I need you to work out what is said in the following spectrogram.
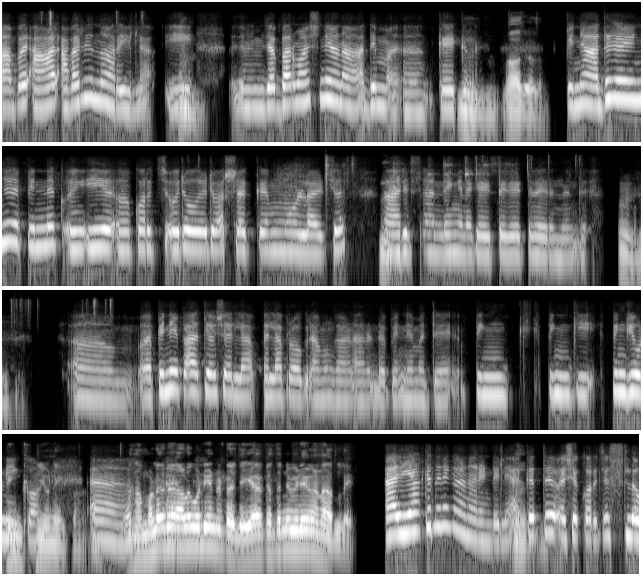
അവർ ആ- അവരെയൊന്നും അറിയില്ല. ഈ ഉം, ഉം, ജബ്ബാർ മാഷിനെയാണ് ആദ്യം ഉം, കേൾക്കുന്നത്. ഉം. അതെ അതെ. പിന്നെ അത് കഴിഞ്ഞ് പിന്നെ ഈ ആ, കുറച്ച് ഒരു ഒരു വർഷമൊക്കെ മുകളിലായിട്ട് ഉം. ആരിഫ് സാറിന്റെ ഇങ്ങനെ കേട്ട് കേട്ട് വരുന്നുണ്ട്. ഉം, ഉം. ആം, പിന്നെ ഇപ്പൊ അത്യാവശ്യം എല്ലാ എല്ലാ പ്രോഗ്രാമും കാണാറുണ്ട്. പിന്നെ മറ്റേ pink pinky pink pink unicorn. Unicorn. ആ, നമ്മളൊരു ആൾ കൂടി ഉണ്ട് കേട്ടോ. ലിയാക്കത്തിന്റെ വീഡിയോ കാണാറില്ലേ? ആ കാണാറുണ്ടല്ലേ? കാണാറുണ്ട് ലിയാക്കത്ത് പക്ഷെ കുറച്ച് സ്ലോ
